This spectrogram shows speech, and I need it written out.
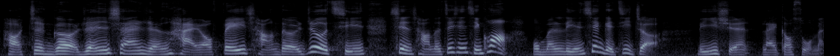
好，整个人山人海哦，非常的热情。现场的最新情况，我们连线给记者李义璇来告诉我们。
